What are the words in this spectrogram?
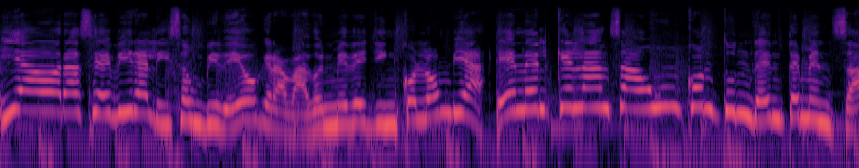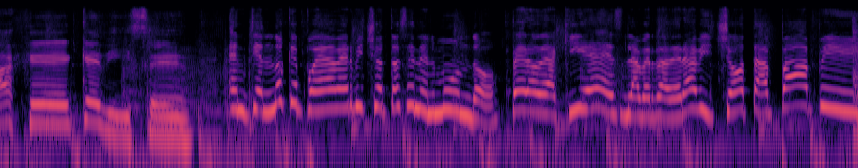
Y ahora se viraliza un video grabado en Medellín, Colombia, en el que lanza un contundente mensaje que dice: Entiendo que puede haber bichotas en el mundo, pero de aquí es la verdadera bichota, papi.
